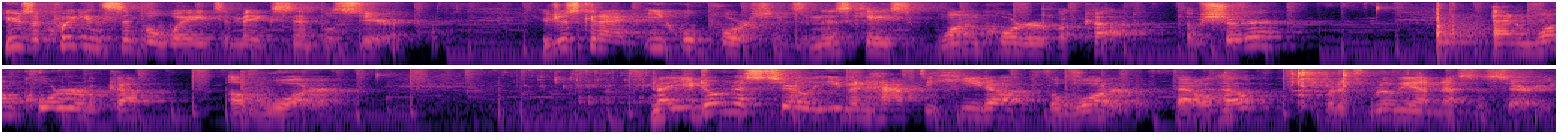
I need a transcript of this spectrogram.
Here's a quick and simple way to make simple syrup. You're just gonna add equal portions, in this case, one quarter of a cup of sugar and one quarter of a cup of water. Now you don't necessarily even have to heat up the water. That'll help, but it's really unnecessary.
